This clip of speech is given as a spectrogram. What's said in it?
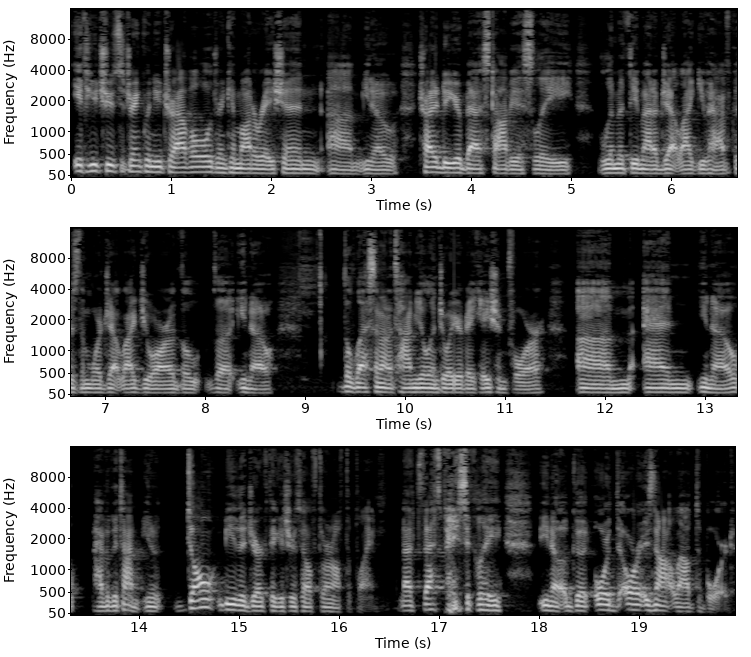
if you choose to drink when you travel, drink in moderation. Um, you know, try to do your best, obviously, limit the amount of jet lag you have because the more jet lagged you are, the, the, you know, the less amount of time you'll enjoy your vacation for. Um, and, you know, have a good time. You know, don't be the jerk that gets yourself thrown off the plane. That's, that's basically, you know, a good, or, or is not allowed to board,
